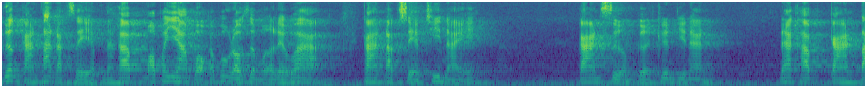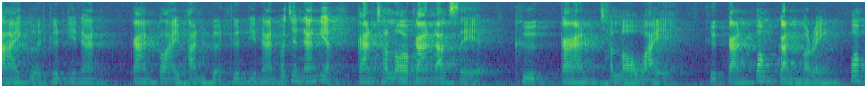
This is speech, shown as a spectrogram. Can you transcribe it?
เรื่องการต้านอักเสบนะครับหมอพยายามบอกกับพวกเราเสมอเลยว่า การอักเสบที่ไหน การเสื่อมเกิดขึ้นที่นั่นนะครับ การตายเกิดขึ้นที่นั่น การกลายพันธุ์เกิดขึ้นที่นั่น เพราะฉะนั้นเนี่ยการชะลอการอักเสบคือการชะลอวัย คือการป้องกันมะเร็ง ป้อง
